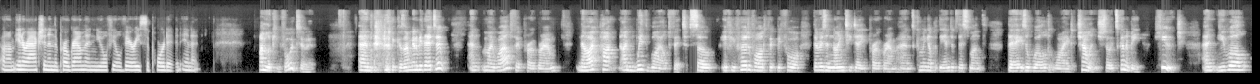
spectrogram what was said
um, interaction in the program, and you'll feel very supported in it. I'm looking forward to it and because I'm going to be there too. And my WildFit program, now I've part, I'm with WildFit. So if you've heard of WildFit before, there is a 90 day program. And coming up at the end of this month, there is a worldwide challenge. So it's going to be huge. And you will,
